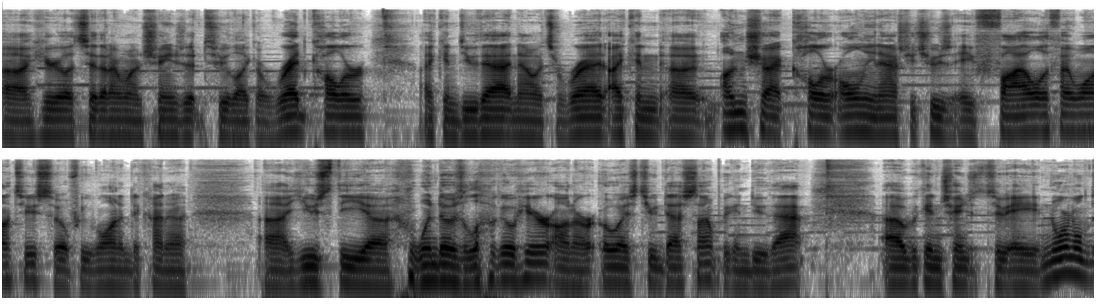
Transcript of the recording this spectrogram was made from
uh, here, let's say that I want to change it to like a red color. I can do that. Now it's red. I can uh, uncheck color only and actually choose a file if I want to. So if we wanted to kind of uh, use the uh, Windows logo here on our OS2 desktop, we can do that. Uh, we can change it to a normal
